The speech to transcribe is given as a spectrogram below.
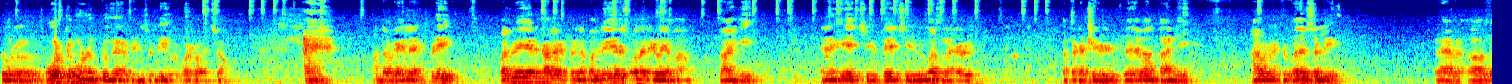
ஒரு ஓட்டும் ஒன்று கொடுங்க அப்படின்னு சொல்லி ஒரு ஓட்டம் வச்சோம். அந்த வகையில் இப்படி பல்வேறு காலகட்டங்களில் பல்வேறு சோதனைகளை எல்லாம் தாங்கி ஏச்சு பேச்சு விமர்சனங்கள் மற்ற கட்சிகள் இதெல்லாம் தாண்டி அவர்களுக்கு பதில் சொல்லி அதாவது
